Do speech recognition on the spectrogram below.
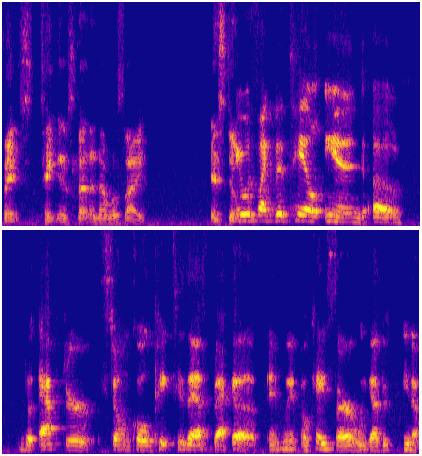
Vince taking a stun, and I was like, it's still It was like the tail end of but after Stone Cold picked his ass back up and went, "Okay, sir, we got to," you know,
